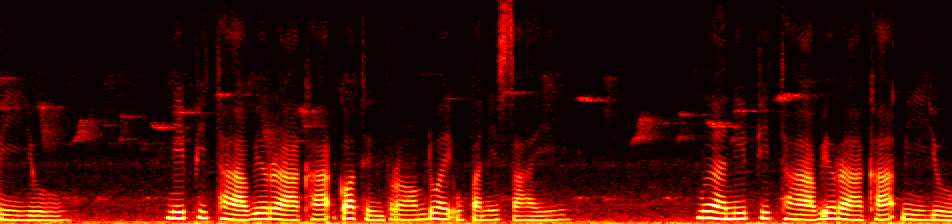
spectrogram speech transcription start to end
มีอยู่ นิพิทาวิราคะก็ถึงพร้อมด้วยอุปนิสัย เมื่อนิพิทาวิราคะมีอยู่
